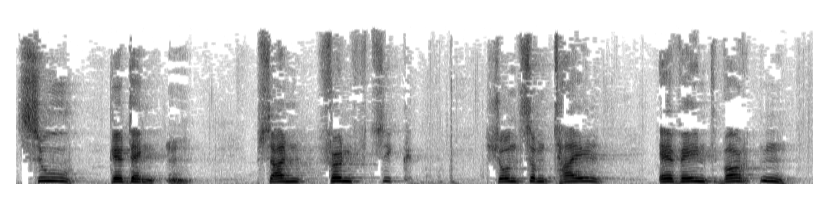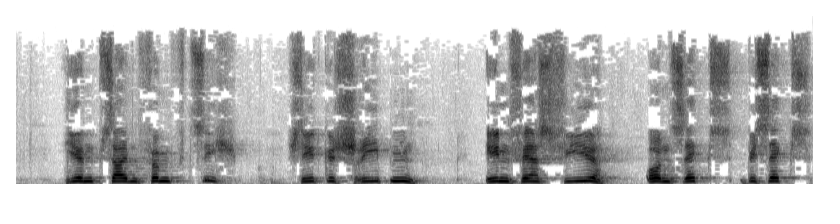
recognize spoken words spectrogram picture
zu gedenken. Psalm 50, schon zum Teil erwähnt worden. Hier in Psalm 50 steht geschrieben in Vers 4 und 6 bis 6.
